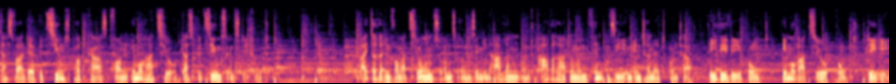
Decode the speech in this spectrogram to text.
Das war der Beziehungspodcast von Emoratio, das Beziehungsinstitut. Weitere Informationen zu unseren Seminaren und Paarberatungen finden Sie im Internet unter www.emoratio.de.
